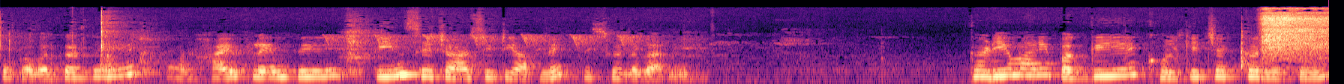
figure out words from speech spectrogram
इसको कवर कर देंगे और हाई फ्लेम पे तीन से चार सीटी आपने इसमें लगानी है। कढ़ी हमारी पक गई है, खोल के चेक कर लेते हैं।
